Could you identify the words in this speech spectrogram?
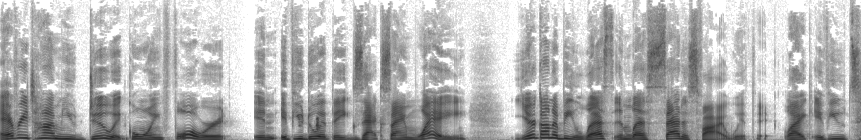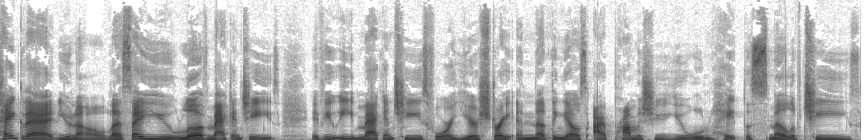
Every time you do it going forward, and if you do it the exact same way, you're going to be less and less satisfied with it. Like if you take that, you know, let's say you love mac and cheese. If you eat mac and cheese for a year straight and nothing else, I promise you, you will hate the smell of cheese.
